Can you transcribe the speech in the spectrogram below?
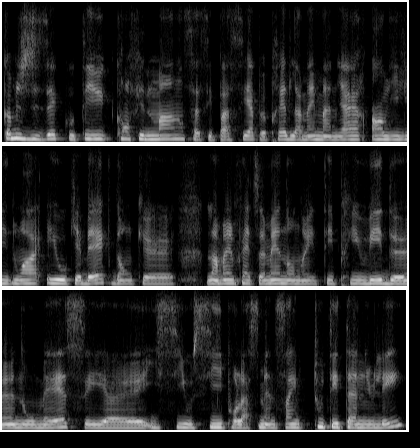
comme je disais, côté confinement, ça s'est passé à peu près de la même manière en Illinois et au Québec. Donc, euh, la même fin de semaine, on a été privé de nos messes et euh, ici aussi, pour la semaine sainte, tout est annulé.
